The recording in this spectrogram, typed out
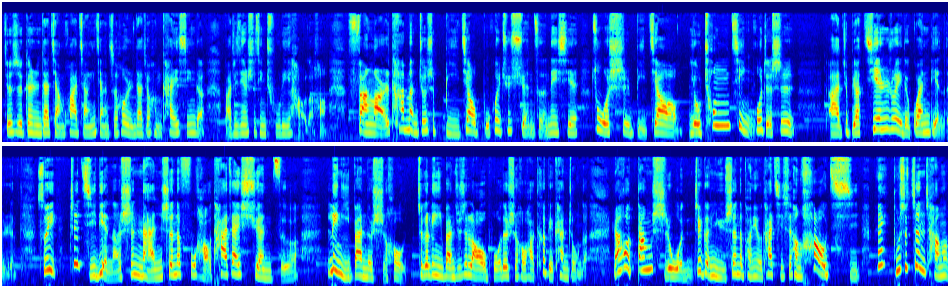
就是跟人家讲话讲一讲之后，人家就很开心的把这件事情处理好了哈。反而他们就是比较不会去选择那些做事比较有冲劲。或者是，啊，就比较尖锐的观点的人，所以这几点呢是男生的富豪他在选择。另一半的时候，这个另一半就是老婆的时候，哈，特别看重的。然后当时我这个女生的朋友，她其实很好奇，哎，不是正常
